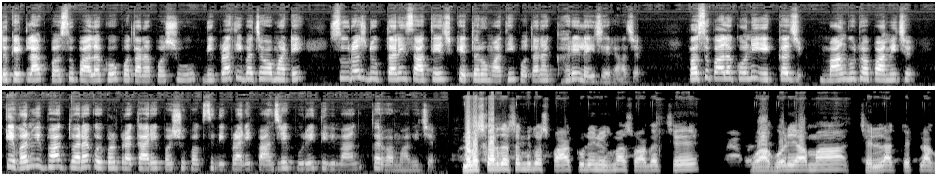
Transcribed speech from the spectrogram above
તો કેટલાક પશુપાલકો પોતાના પશુઓ દીપડાથી બચાવવા માટે સૂરજ ડૂબતાની સાથે જ ખેતરોમાંથી પોતાના ઘરે લઈ જઈ રહ્યા છે. પશુપાલકોની એક જ માંગ ઉઠવા પામી છે કે વન વિભાગ દ્વારા કોઈપણ પ્રકારે પશુ, પક્ષી, દીપડાની પાંજરે પૂરે તેવી માંગ કરવામાં આવી છે. નમસ્કાર દર્શક મિત્રો સ્પાર્ક ટુડે ન્યૂઝમાં સ્વાગત છે. વાઘોડિયામાં છેલ્લા કેટલાક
